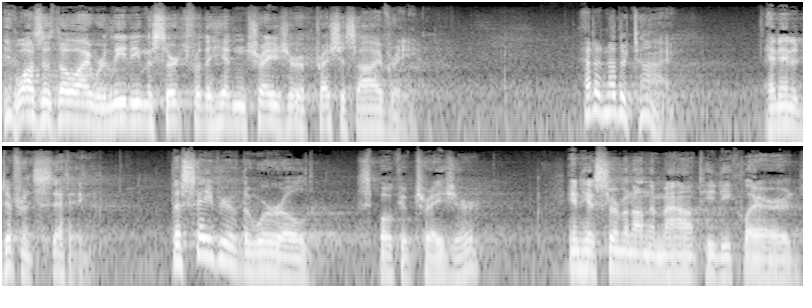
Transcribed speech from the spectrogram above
It was as though I were leading the search for the hidden treasure of precious ivory. At another time, and in a different setting, the Savior of the world spoke of treasure. In his Sermon on the Mount, he declared,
